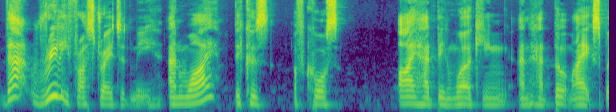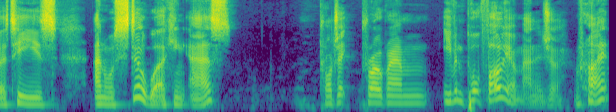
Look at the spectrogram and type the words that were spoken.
That really frustrated me. And why? Because, of course, I had been working and had built my expertise and was still working as project program, even portfolio manager, right?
